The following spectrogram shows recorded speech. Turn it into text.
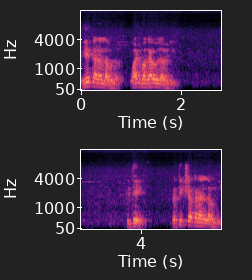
हे करायला लावलं वाट बघावी लावली तिथे प्रतीक्षा करायला लावली.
